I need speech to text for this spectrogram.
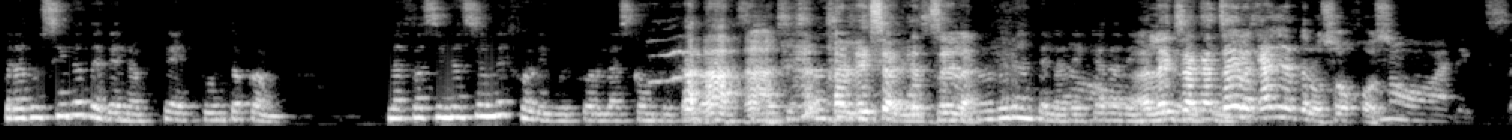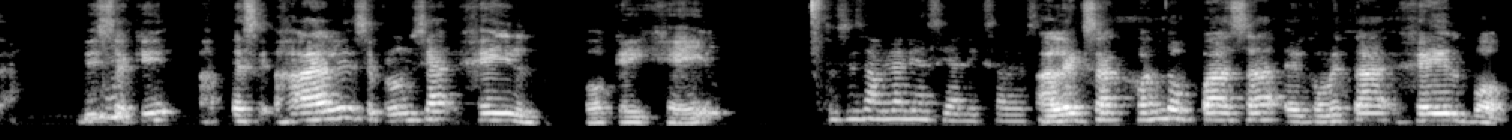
Traducido de denofed.com. La fascinación de Hollywood por las computadoras y los espacios Alexa, cancela. durante la década de Alexa, cancela, cállate los ojos. No, Alexa. Dice aquí, es, Hale se pronuncia Hale. Ok, Hale. Entonces háblale así, Alexa. Alexa, ¿cuándo pasa el cometa Hale Bob?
